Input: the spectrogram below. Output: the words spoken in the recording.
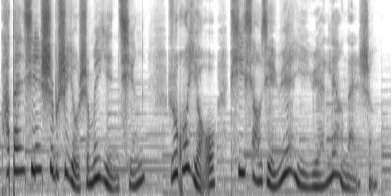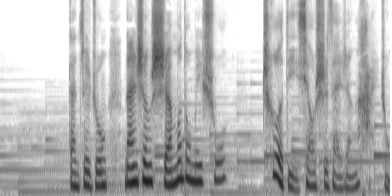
她担心是不是有什么隐情？如果有，T 小姐愿意原谅男生。但最终，男生什么都没说，彻底消失在人海中。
